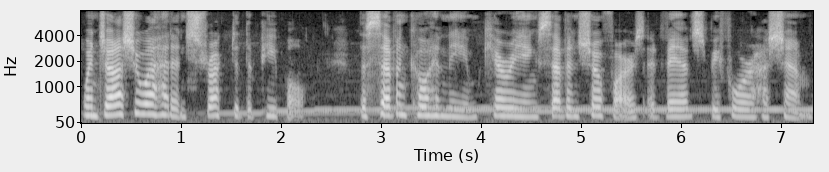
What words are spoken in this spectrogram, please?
When Joshua had instructed the people, the seven Kohanim carrying seven shofars advanced before Hashem,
